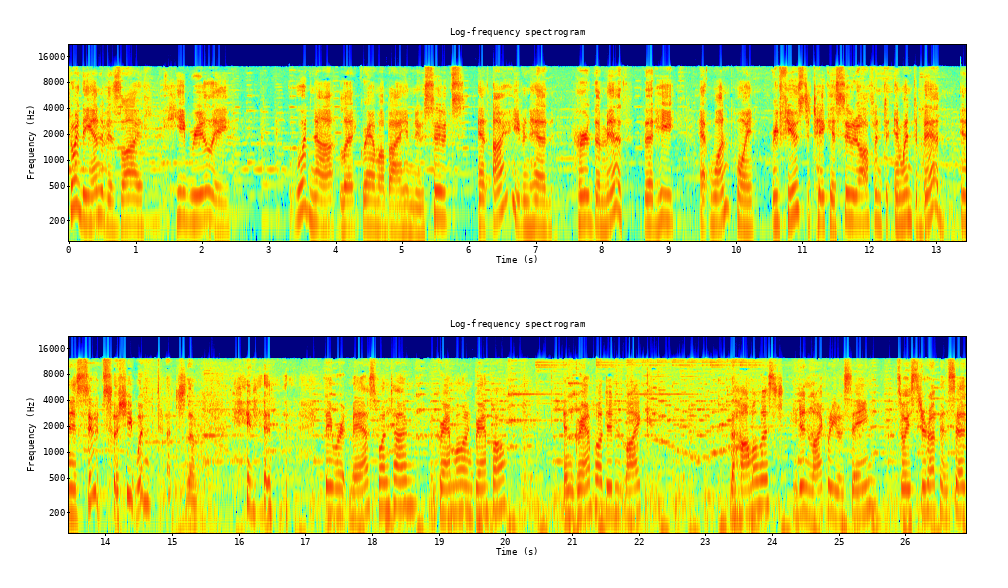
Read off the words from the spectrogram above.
Toward the end of his life, he really would not let Grandma buy him new suits. And I even had heard the myth that he, at one point, refused to take his suit off and, to, and went to bed in his suit so she wouldn't touch them. He did. They were at Mass one time, Grandma and Grandpa, and Grandpa didn't like the homilist. He didn't like what he was saying. So he stood up and said,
